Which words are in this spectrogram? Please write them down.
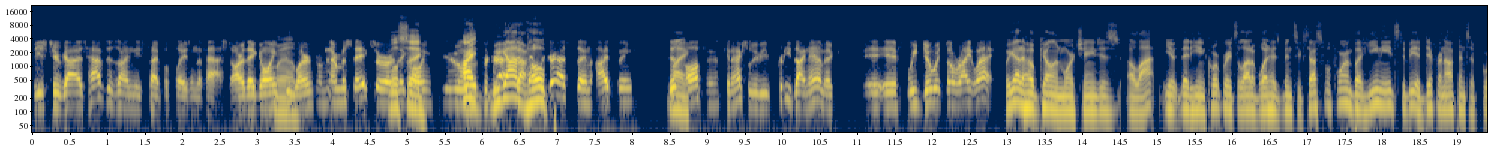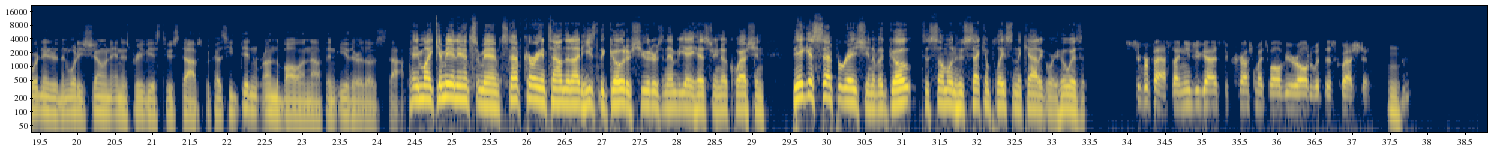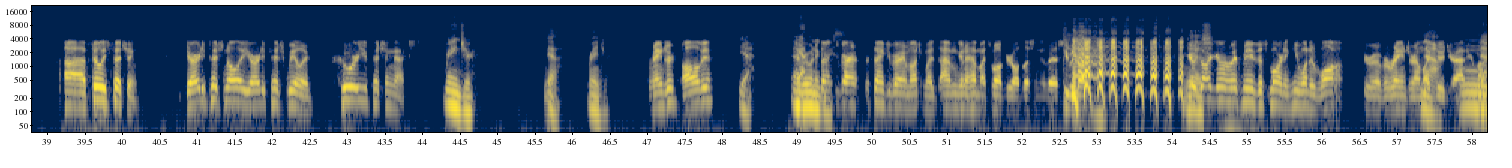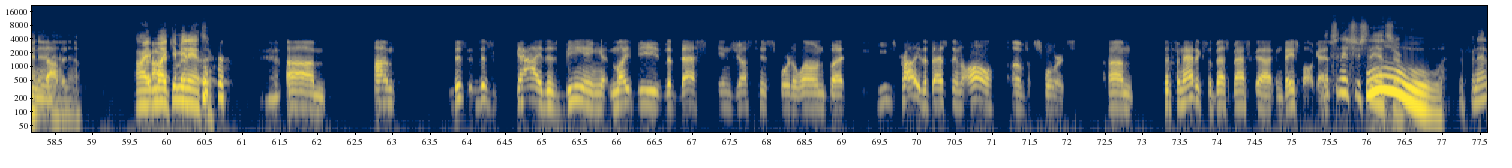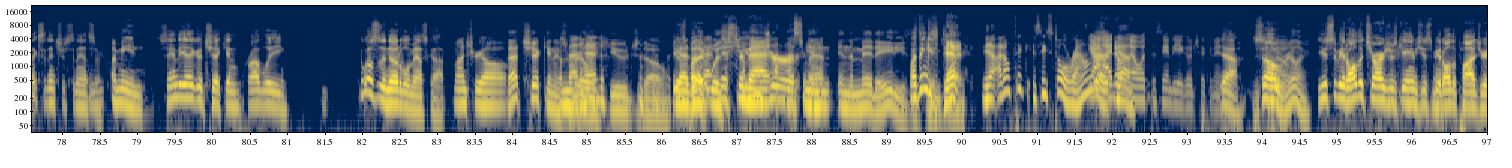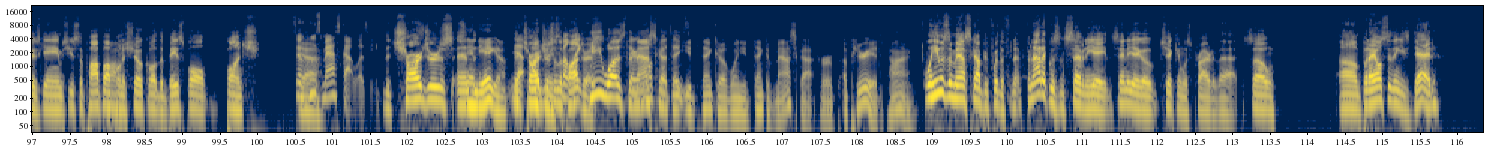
these two guys have designed these type of plays in the past. Are they going Well, to learn from their mistakes, or are we'll they see. going to All right, we progress? gotta if they hope. progress, then I think this Mike. offense can actually be pretty dynamic if we do it the right way. We got to hope Kellen Moore changes a lot. You know, that he incorporates a lot of what has been successful for him, but he needs to be a different offensive coordinator than what he's shown in his previous two stops because he didn't run the ball enough in either of those stops. Hey, Mike, give me an answer, man. Steph Curry in town tonight. He's the GOAT of shooters in NBA history, no question. Biggest separation of a GOAT to someone who's second place in the category. Who is it? super fast. I need you guys to crush my 12 year old with this question. Hmm. Uh, Phillies pitching. You already pitched Nola. You already pitched Wheeler. Who are you pitching next? Ranger. Yeah, Ranger. Ranger? All of you? Yeah. Everyone Thank agrees. you very, thank you very much. My, I'm going to have my 12 year old listen to this. He was, ar- he was Yes. arguing with me this morning. He wanted Walker over Ranger. I'm No. like, dude, you're out of your No, mind. no, Stop no, it. no. All right, All Mike, right. give me an answer. um, um, this this guy, this being, might be the best in just his sport alone, but he's probably the best in all of sports. Um, the Phanatic's the best mascot in baseball, guys. That's an interesting answer. The Phanatic's an interesting answer. I mean, San Diego Chicken, probably. Who else is a notable mascot? Montreal. That chicken is really head? huge, though. Yeah, but the- it was Mr. Met- huger Mr. Met. in, in the mid '80s. Well, I think he's dead. like. Yeah, I don't think is he still around? Yeah, I don't Yeah. know what the San Diego chicken is. Yeah. Oh, so oh, really? used to be at all the Chargers games. Used to be at all the Padres games. Used to pop up Oh. on a show called the Baseball Bunch. So Yeah. whose mascot was he? The Chargers and San Diego. the Yeah. Chargers Padres. and the But, like, Padres. He was the There are multiple mascot that you'd think of when you'd think of mascot for a period of time. Well, he was the mascot before the Fana- Phanatic was in '78. San Diego Chicken was prior to that. So, um, but I also think he's dead.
